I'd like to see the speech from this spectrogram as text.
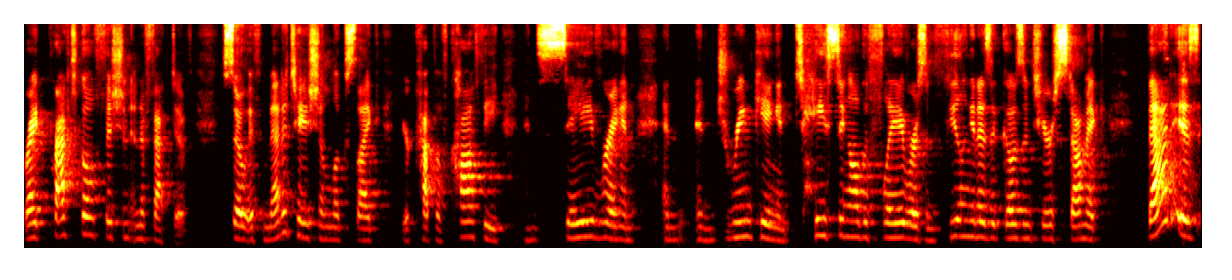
right? Practical, efficient, and effective. So if meditation looks like your cup of coffee and savoring and and and drinking and tasting all the flavors and feeling it as it goes into your stomach, that is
